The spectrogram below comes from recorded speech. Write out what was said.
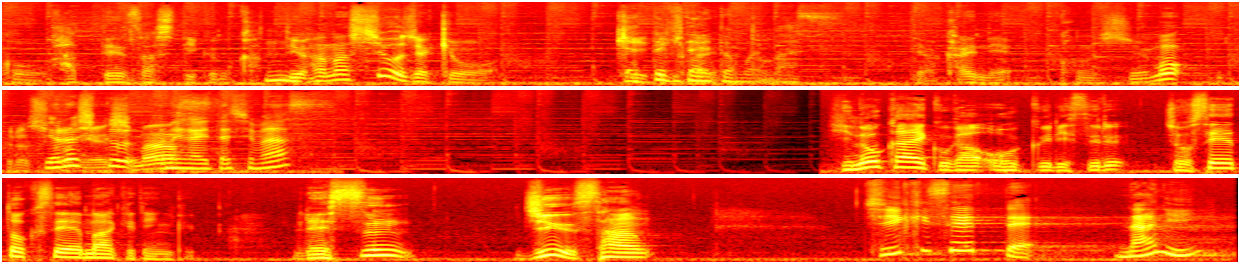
こう発展させていくのかっていう話を、じゃあ今日は聞いていきたいと思います。ではかえね今週もよろしくお願いしますくお願いいたします。日野佳恵子がお送りする女性特性マーケティングレッスン13地域性って何？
